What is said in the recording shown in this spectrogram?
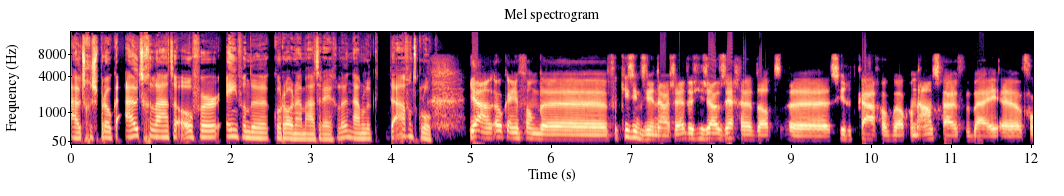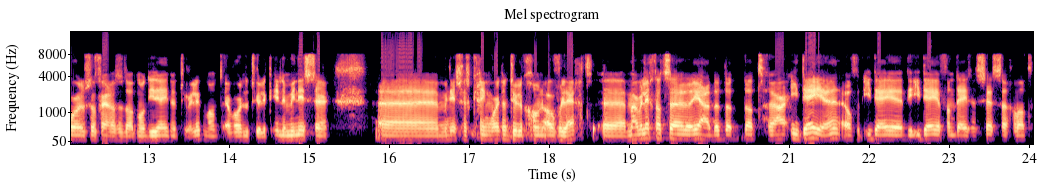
uitgesproken uitgelaten over een van de coronamaatregelen, namelijk de avondklok. Ja, ook een van de verkiezingswinnaars. Hè. Dus je zou zeggen dat uh, Sigrid Kaag ook wel kan aanschuiven bij, uh, voor zover ze dat nog niet deed natuurlijk. Want er wordt natuurlijk in de minister, uh, ministerskring wordt natuurlijk gewoon overlegd. maar wellicht dat, ze, ja, dat, dat, haar ideeën, of het ideeën, de ideeën van D66 wat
